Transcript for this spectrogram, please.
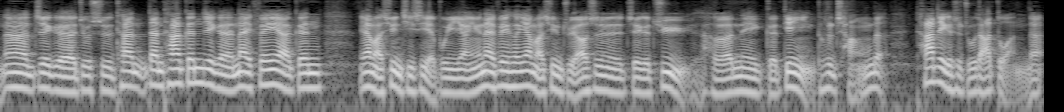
那这个就是它，但它跟这个奈飞啊，跟亚马逊其实也不一样。因为奈飞和亚马逊主要是这个剧和那个电影都是长的，它这个是主打短的。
